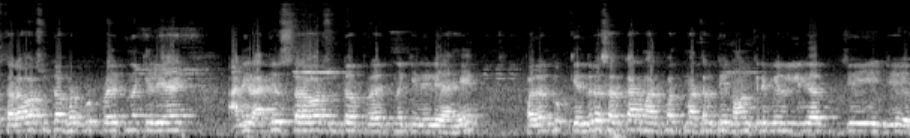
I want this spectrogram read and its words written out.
स्तरावरसुद्धा भरपूर प्रयत्न केले आहेत आणि राज्य प्रयत्न केलेले आहे. परंतु केंद्र सरकारमार्फत मात्र ते नॉन क्रिमिनलची जी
